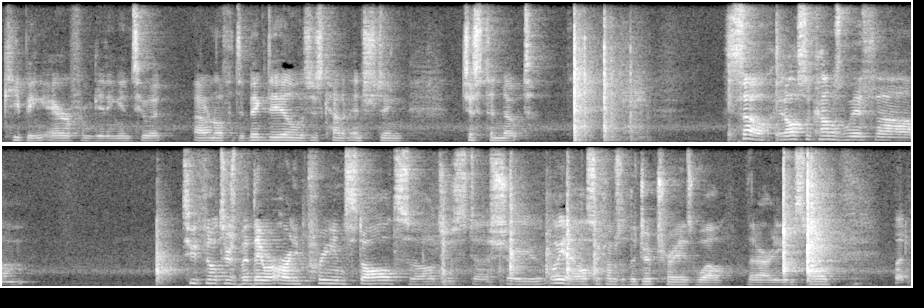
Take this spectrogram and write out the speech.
keeping air from getting into it. I don't know if it's a big deal. It's just kind of interesting just to note. So it also comes with um, two filters, but they were already pre-installed. So I'll just uh, show you. Oh yeah, it also comes with a drip tray as well that I already installed. But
